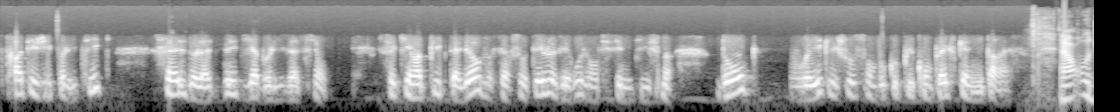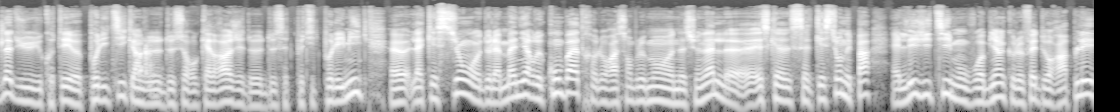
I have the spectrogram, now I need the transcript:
stratégie politique, celle de la dédiabolisation, ce qui implique d'ailleurs de faire sauter le verrou de l'antisémitisme. Donc, vous voyez que les choses sont beaucoup plus complexes qu'elles n'y paraissent. Alors, au-delà du côté euh, politique hein, de, ce recadrage et de, cette petite polémique, euh, la question de la manière de combattre le Rassemblement national, euh, est-ce que cette question n'est pas légitime? On voit bien que le fait de rappeler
